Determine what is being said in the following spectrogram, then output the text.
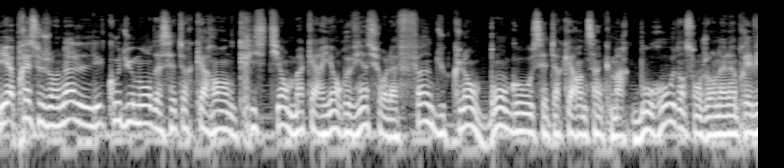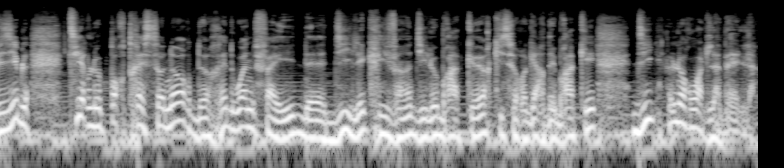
Et après ce journal, l'écho du monde à 7h40, Christian Macarian revient sur la fin du clan Bongo. 7h45, Marc Bourreau, dans son journal imprévisible, tire le portrait sonore de Redouane Faïd, dit l'écrivain, dit le braqueur qui se regardait braquer, dit le roi de la belle.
